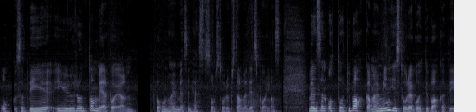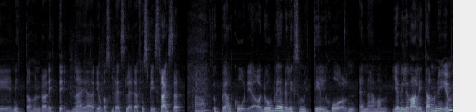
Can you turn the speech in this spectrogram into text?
Och, så att vi är ju runt om mer på ön. För hon har ju med sin häst som står uppstallad i Esporlas. Men sen åtta år tillbaka, men min historia går tillbaka till 1990 när jag jobbade som reseledare för Spis Reiser Ja. uppe i Alcudia och då blev det liksom ett tillhåll när man, jag ville vara lite anonym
